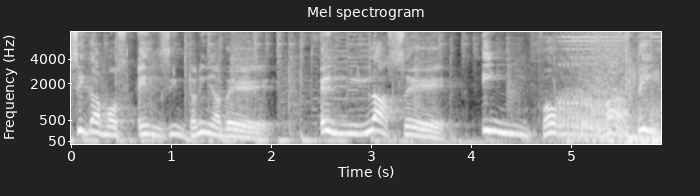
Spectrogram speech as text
sigamos en sintonía de Enlace Informativo.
